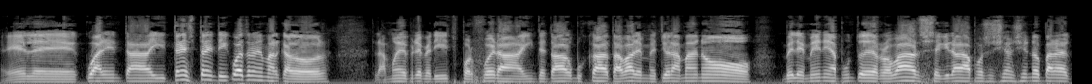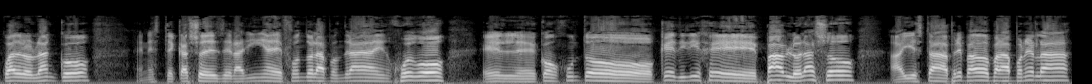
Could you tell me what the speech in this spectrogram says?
el eh, 43-34 en el marcador. La mueve Prepelic por fuera, intentaba buscar a Tavares, metió la mano Belemene a punto de robar, seguirá la posesión siendo para el cuadro blanco. En este caso desde la línea de fondo la pondrá en juego el eh, conjunto que dirige Pablo Lasso. Ahí está preparado para ponerla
